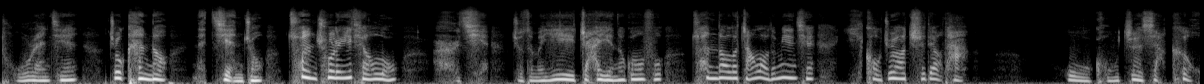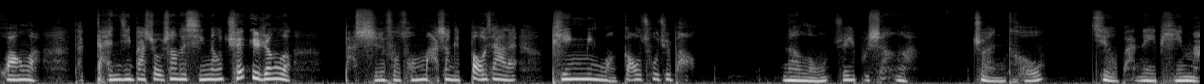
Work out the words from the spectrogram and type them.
突然间就看到那涧中窜出了一条龙，而且就这么一眨眼的功夫，窜到了长老的面前，一口就要吃掉他。悟空这下可慌了，他赶紧把手上的行囊全给扔了，把师傅从马上给抱下来，拼命往高处去跑。那龙追不上啊，转头就把那匹马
